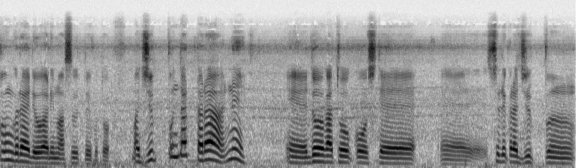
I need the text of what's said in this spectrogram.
分ぐらいで終わりますということ、まあ、10分だったらね、えー動画投稿して、えーそれから10分。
